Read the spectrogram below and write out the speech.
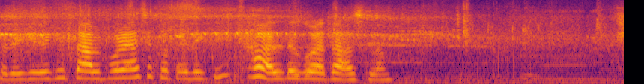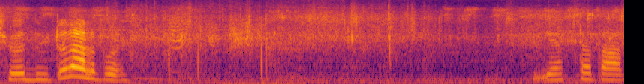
দেখি দেখি, তাল পড়ে আছে কোথায় দেখি? তাল তো গোড়াতে আসলাম। সে দুটো তাল পড়ে। একটা তাল।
